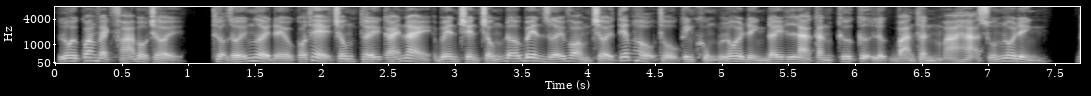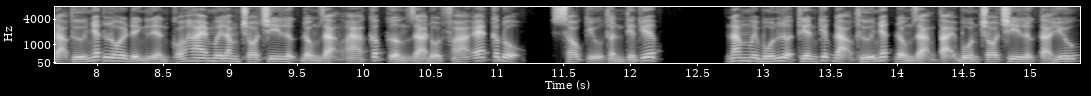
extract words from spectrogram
lôi quang vạch phá bầu trời, thượng giới người đều có thể trông thấy cái này bên trên chống đỡ bên dưới vòm trời tiếp hậu thổ kinh khủng lôi đỉnh, đây là căn cứ cự lực bán thần mà hạ xuống lôi đỉnh, đạo thứ nhất lôi đỉnh liền có hai mươi lăm chó chi lực đồng dạng a cấp cường giả đột phá s cấp độ, sáu cựu thần tiên kiếp. năm mươi bốn lượt thiên kiếp đạo thứ nhất đồng dạng tại bốn chó chi lực tả hữu.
